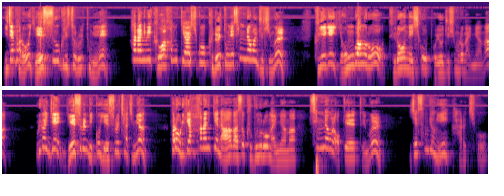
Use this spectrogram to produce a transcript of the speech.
이제 바로 예수 그리스도를 통해 하나님이 그와 함께 하시고 그를 통해 생명을 주심을 그에게 영광으로 드러내시고 보여주심으로 말미암아 우리가 이제 예수를 믿고 예수를 찾으면 바로 우리가 하나님께 나아가서 그분으로 말미암아 생명을 얻게 됨을 이제 성경이 가르치고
